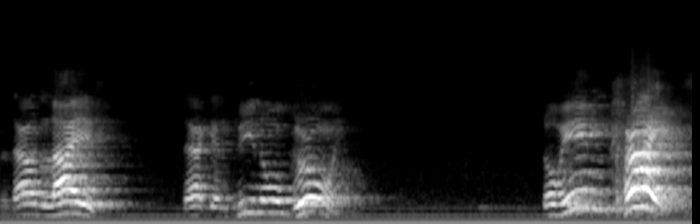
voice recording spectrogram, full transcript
Without life, there can be no growing. So in Christ,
